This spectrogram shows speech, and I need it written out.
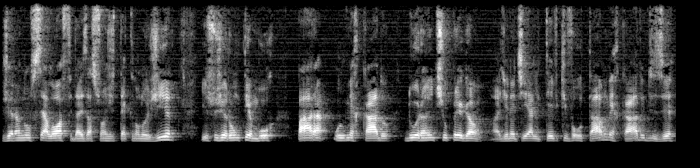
gerando um sell-off das ações de tecnologia. Isso gerou um temor para o mercado durante o pregão. A Janet Yellen teve que voltar ao mercado dizer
